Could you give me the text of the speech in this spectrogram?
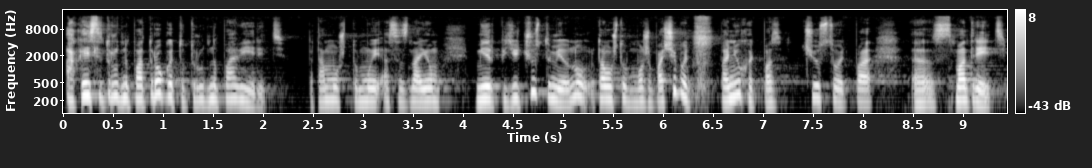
А если трудно потрогать, то трудно поверить потому что мы осознаем мир пятью чувствами, ну, того, что мы можем пощупать, понюхать, почувствовать, посмотреть.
